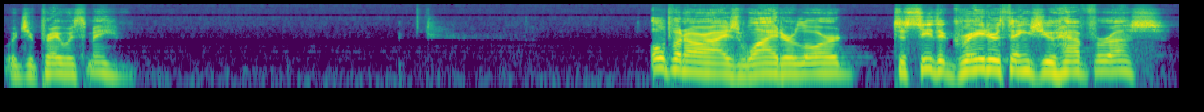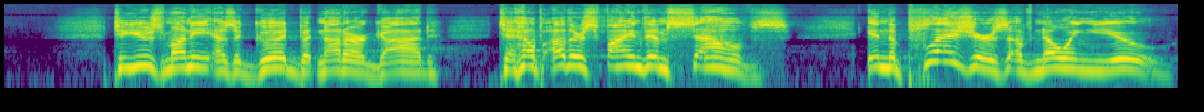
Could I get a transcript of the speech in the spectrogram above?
Would you pray with me? Open our eyes wider, Lord, to see the greater things you have for us, to use money as a good but not our God, to help others find themselves in the pleasures of knowing you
